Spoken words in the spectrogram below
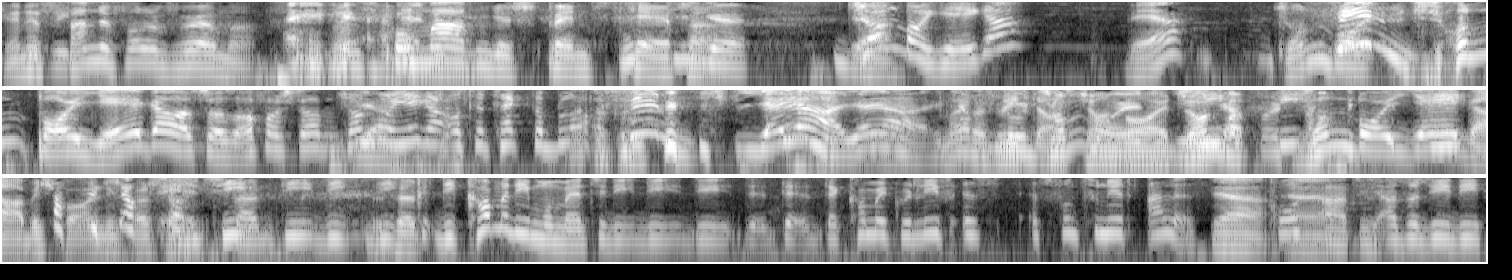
Ja, eine Pfanne voll Würmer. Ein Pomadengespenstkäfer. Bucklige- John Boyega? Wer? John Finn! Boy, John Boyega, hast du das auch verstanden? John Ja. Boyega aus Attack the Block. Finn! Ja, ja, ja, ja. Ich hab das nur liegt aus John Boy. die- John, die- Boy- John Boy Jäger habe ich vor allen Dingen verstanden. Die, die, die, die, die Comedy-Momente, die, die, die, der, der Comic Relief ist, es funktioniert alles. Ja, es ist großartig. ja, also die, die,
